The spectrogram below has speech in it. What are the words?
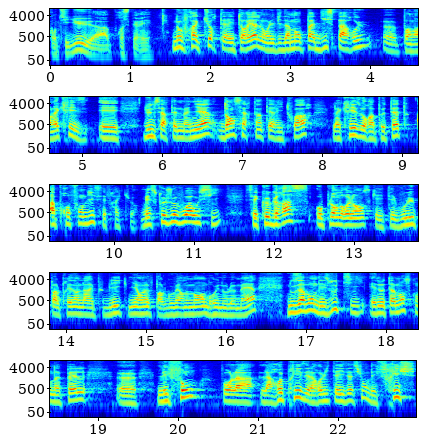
continue à prospérer. Nos fractures territoriales n'ont évidemment pas disparu euh, pendant la crise. Et d'une certaine manière, dans certains territoires, la crise aura peut-être approfondi ces fractures. Mais ce que je vois aussi, c'est que grâce au plan de relance qui a été voulu par le président de la République, mis en œuvre par le gouvernement, Bruno Le Maire, nous avons des outils, et notamment ce qu'on appelle euh, les fonds pour la, la, reprise et la revitalisation des friches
